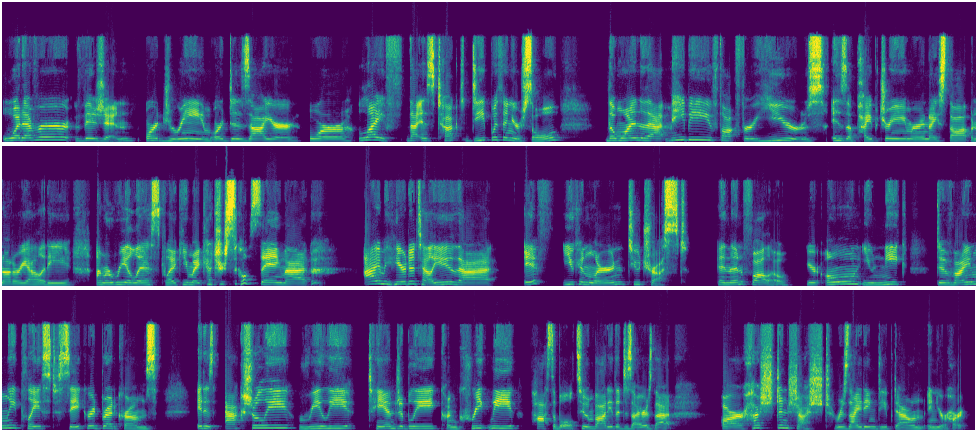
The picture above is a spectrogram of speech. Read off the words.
whatever vision or dream or desire or life that is tucked deep within your soul, the one that maybe you've thought for years is a pipe dream or a nice thought, but not a reality. I'm a realist. Like you might catch yourself saying that. I'm here to tell you that if you can learn to trust and then follow your own unique divinely placed sacred breadcrumbs, it is actually really tangibly, concretely possible to embody the desires that are hushed and shushed, residing deep down in your heart.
